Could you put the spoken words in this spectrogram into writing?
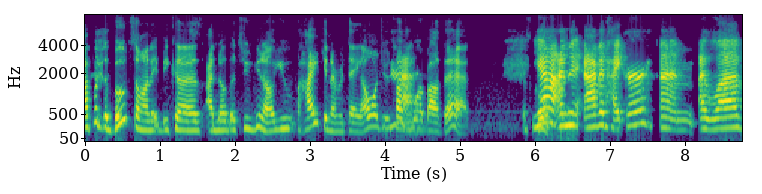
I put the boots on it because I know that you you know you hike and everything. I want you to yeah. talk more about that. Cool. Yeah, I'm an avid hiker. Um, I love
